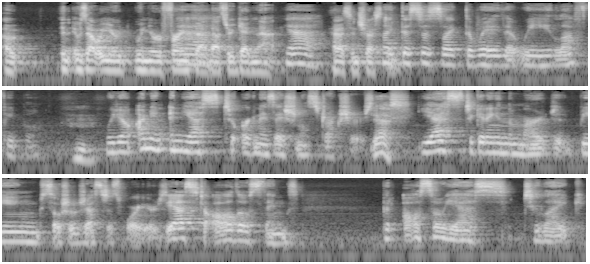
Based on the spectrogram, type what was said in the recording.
a, was that what you're when you're referring to that? That's what you're getting at. Yeah. That's interesting. like this is like the way that we love people. Hmm. We don't, I mean, and yes to organizational structures. Yes. Yes to getting in the margin, being social justice warriors. Yes to all those things. But also yes to like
